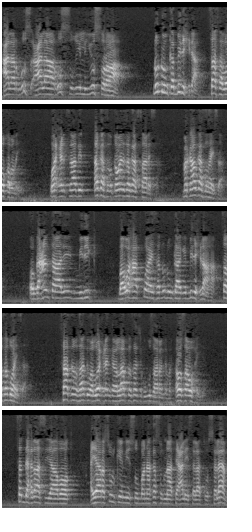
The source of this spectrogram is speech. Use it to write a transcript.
calaa rusqi lyusraa dhudhunka bidixda saasaa loo qabanaya. Waa xidhsaadi halkaasaad qabanaysa halkaas saaraysa. Marka halkaasaad haysaa oo gacantaadii midig baa waxaad ku haysaa dhudhunkaagii bidixda ahaa saasaad u haysaa. Saasna saadi waa loo xidhan karaa laabta saasi kugu saaranta marka hoosaa u haya. Saddexdaas siyaabood ayaa rasuulkeennii suubanaa ka sugnaatay calayhi salaatu wasalaam.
